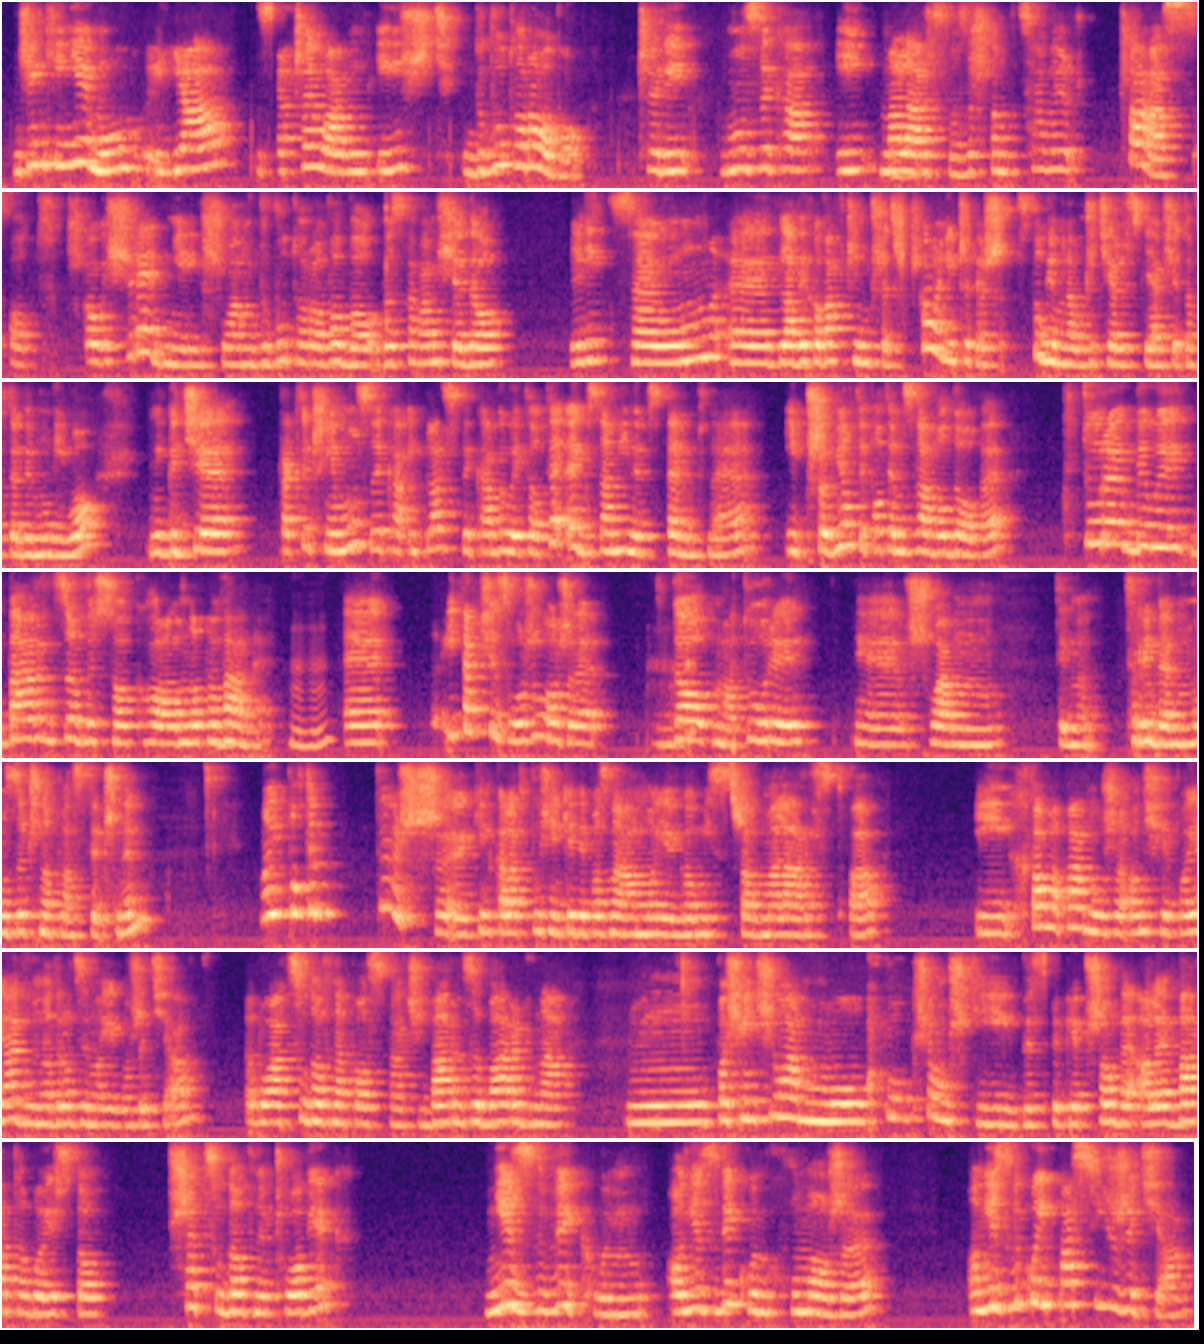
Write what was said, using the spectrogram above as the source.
dzięki niemu ja zaczęłam iść dwutorowo, czyli muzyka i malarstwo. Zresztą cały czas od szkoły średniej szłam dwutorowo, bo dostałam się do liceum e, dla wychowawczyń przedszkoli, czy też studium nauczycielskie, jak się to wtedy mówiło, gdzie praktycznie muzyka i plastyka były to te egzaminy wstępne i przedmioty potem zawodowe, które były bardzo wysoko notowane. Mhm. E, I tak się złożyło, że do matury e, szłam tym trybem muzyczno-plastycznym. No i potem też e, kilka lat później, kiedy poznałam mojego mistrza od malarstwa i chwała Panu, że on się pojawił na drodze mojego życia. To była cudowna postać, bardzo barwna. Mm, Poświęciłam mu pół książki Wyspy Pieprzowe, ale warto, bo jest to przecudowny człowiek, niezwykłym, o niezwykłym humorze, o niezwykłej pasji życia,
